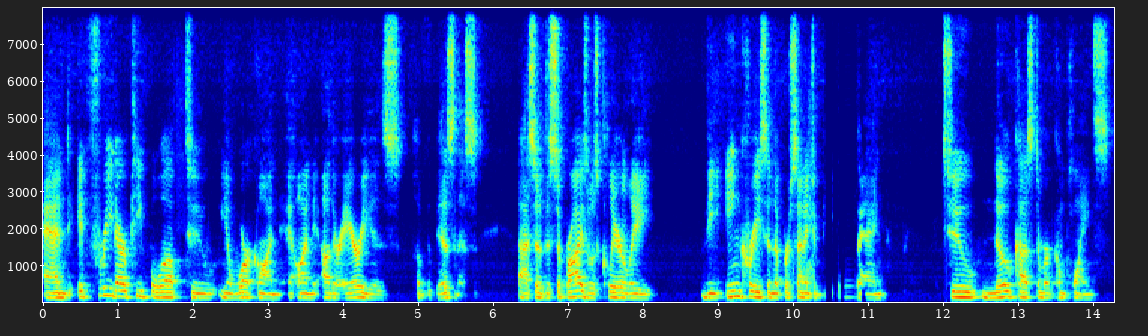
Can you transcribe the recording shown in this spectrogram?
And it freed our people up to you know work on on other areas of the business. Uh, so the surprise was clearly the increase in the percentage of people paying Two, no customer complaints,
